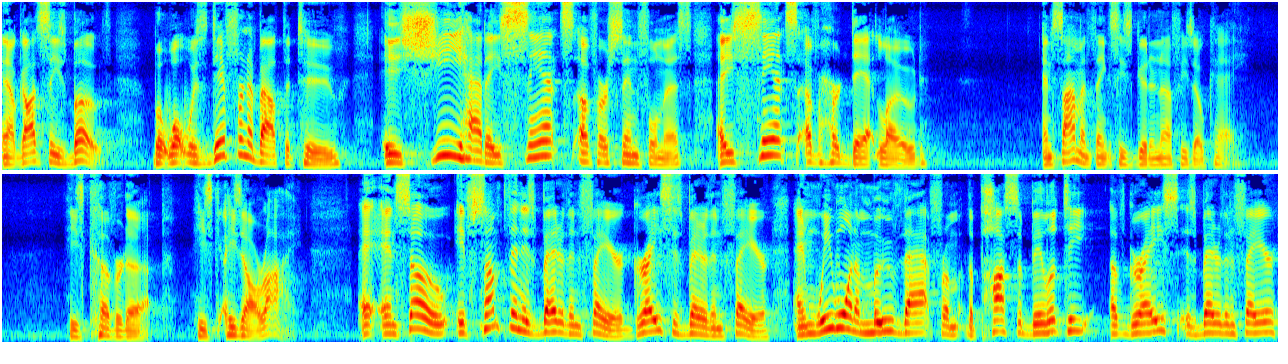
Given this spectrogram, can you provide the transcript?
Now, God sees both. But what was different about the two is she had a sense of her sinfulness, a sense of her debt load, and Simon thinks he's good enough, he's okay. He's covered up, he's, he's all right. And so, if something is better than fair, grace is better than fair, and we want to move that from the possibility of grace is better than fair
